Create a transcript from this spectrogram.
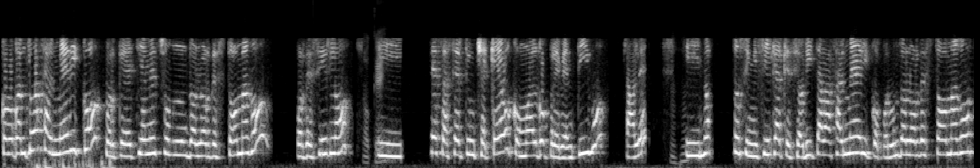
como cuando tú vas al médico porque tienes un dolor de estómago, por decirlo, y quieres hacerte un chequeo como algo preventivo, ¿sale? Y no esto significa que si ahorita vas al médico por un dolor de estómago,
